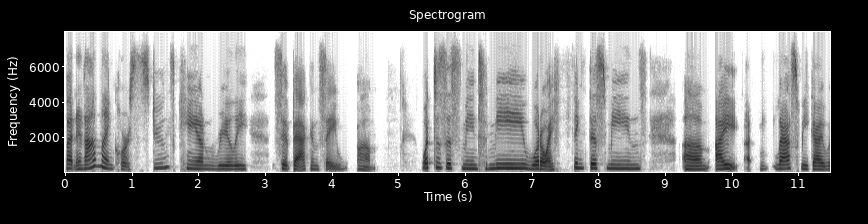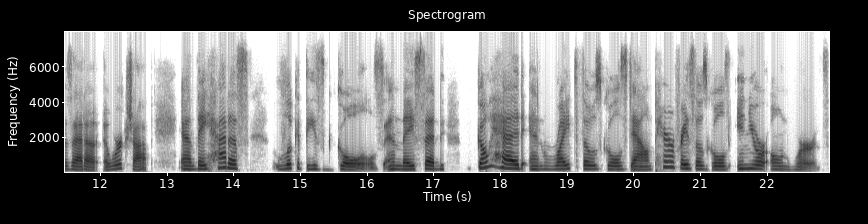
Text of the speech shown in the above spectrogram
but in an online course, students can really sit back and say, um, what does this mean to me? What do I think this means? Um, I uh, last week I was at a, a workshop and they had us look at these goals and they said go ahead and write those goals down, paraphrase those goals in your own words.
